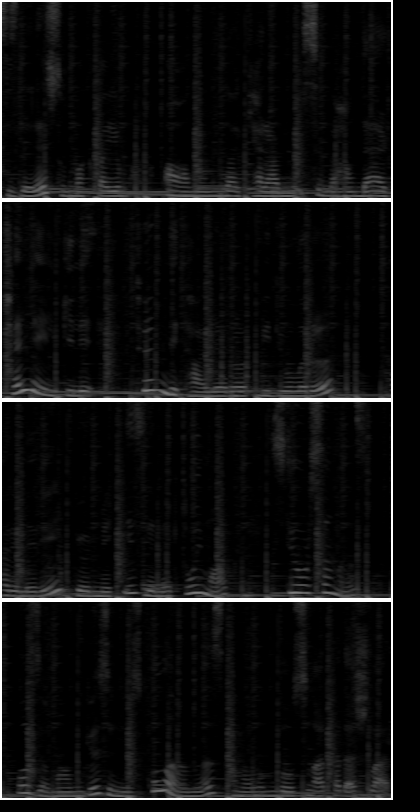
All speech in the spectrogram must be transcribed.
sizlere sunmaktayım. Anında Kerem Bülsün ve Hande Erçel ile ilgili tüm detayları, videoları, kareleri görmek, izlemek, duymak istiyorsanız o zaman gözünüz, kulağınız kanalımda olsun arkadaşlar.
